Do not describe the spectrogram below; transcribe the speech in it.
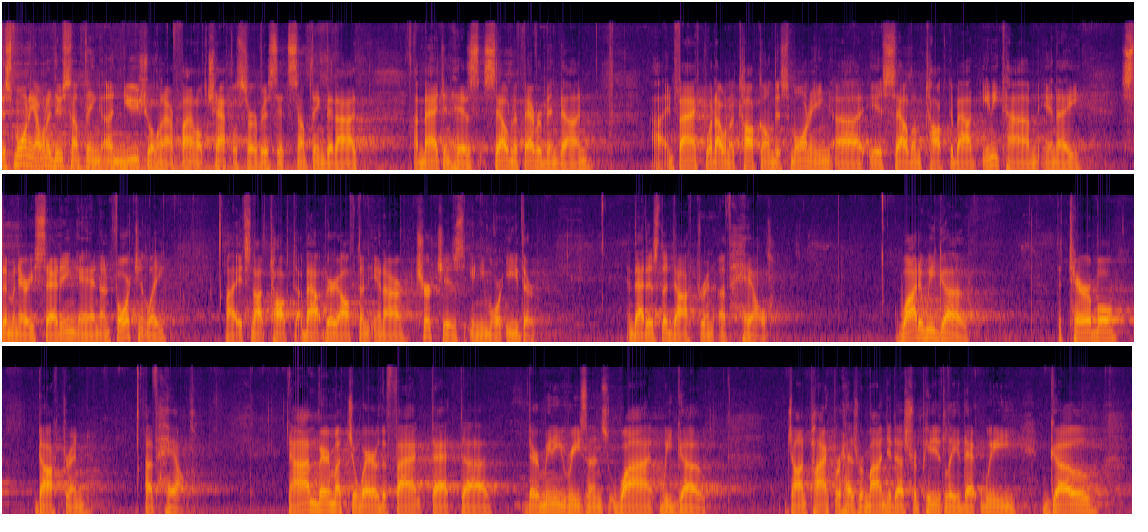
This morning, I want to do something unusual in our final chapel service. It's something that I imagine has seldom, if ever, been done. Uh, in fact, what I want to talk on this morning uh, is seldom talked about any time in a seminary setting, and unfortunately, uh, it's not talked about very often in our churches anymore either. And that is the doctrine of hell. Why do we go? The terrible doctrine of hell. Now, I'm very much aware of the fact that uh, there are many reasons why we go. John Piper has reminded us repeatedly that we go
